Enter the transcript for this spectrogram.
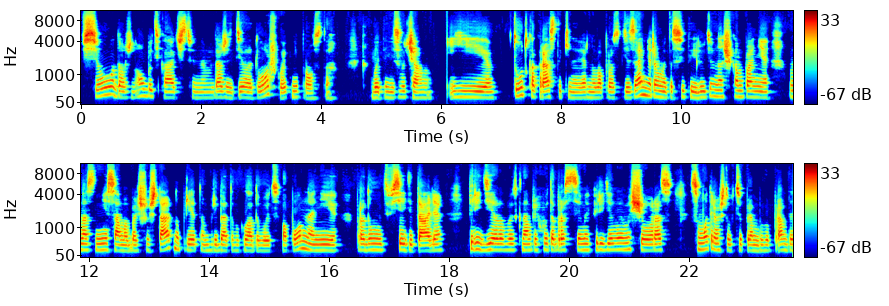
Все должно быть качественным. Даже сделать ложку это непросто, как бы это ни звучало. И тут как раз-таки, наверное, вопрос к дизайнерам. Это святые люди в нашей компании. У нас не самый большой штат, но при этом ребята выкладываются по полной. Они продумывают все детали, переделывают, к нам приходят образцы, мы переделываем еще раз, смотрим, чтобы все прям было, правда,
